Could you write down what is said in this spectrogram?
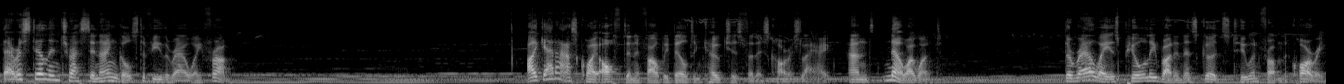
there are still interesting angles to view the railway from. I get asked quite often if I'll be building coaches for this Corris layout, and no I won't. The railway is purely running as goods to and from the quarry.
